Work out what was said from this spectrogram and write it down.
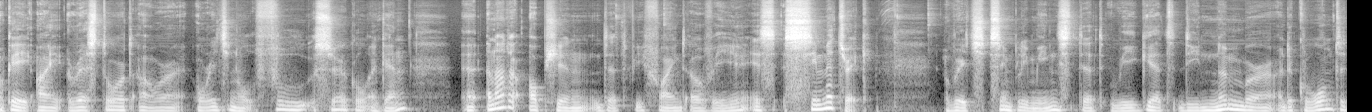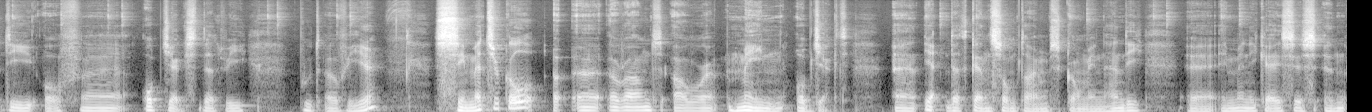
Okay, I restored our original full circle again. Uh, another option that we find over here is symmetric, which simply means that we get the number, the quantity of uh, objects that we put over here symmetrical uh, uh around our main object. And yeah, that can sometimes come in handy. Uh, in many cases, an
